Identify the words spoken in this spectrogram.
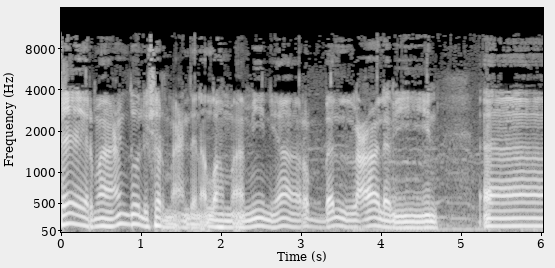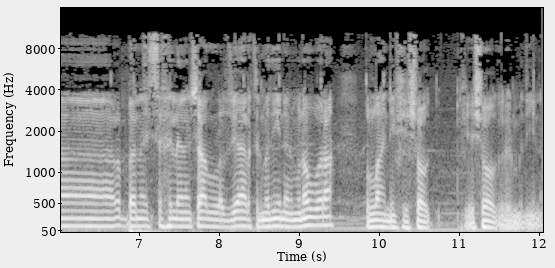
خير ما عنده لشر ما عندنا. اللهم آمين يا رب العالمين. آه ربنا يسهل لنا إن شاء الله زيارة المدينة المنورة. والله إني في شوق في شوق للمدينة.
